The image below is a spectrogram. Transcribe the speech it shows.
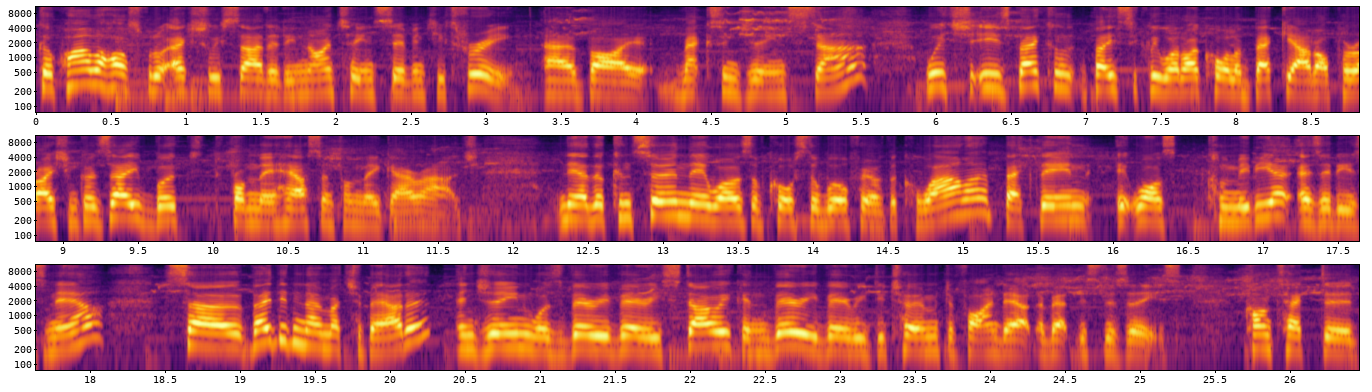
The Koala Hospital actually started in 1973 uh, by Max and Jean Starr, which is basically what I call a backyard operation because they worked from their house and from their garage. Now the concern there was of course the welfare of the koala. Back then it was chlamydia as it is now. So they didn't know much about it and Jean was very, very stoic and very, very determined to find out about this disease contacted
